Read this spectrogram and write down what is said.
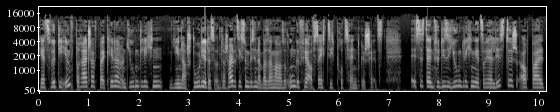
Jetzt wird die Impfbereitschaft bei Kindern und Jugendlichen, je nach Studie, das unterscheidet sich so ein bisschen, aber sagen wir mal so ungefähr auf 60 Prozent geschätzt. Ist es denn für diese Jugendlichen jetzt realistisch, auch bald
